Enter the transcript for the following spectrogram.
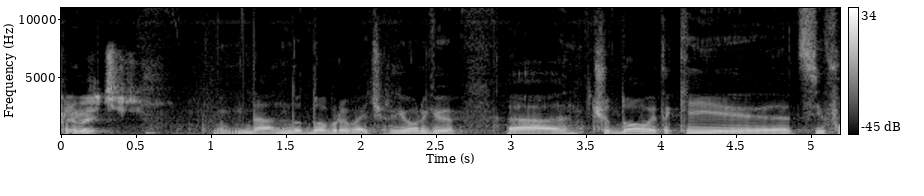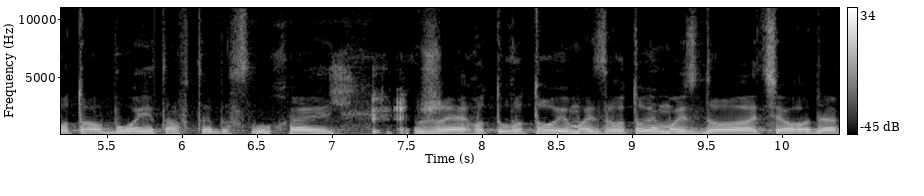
Привіт. Да, ну, добрий вечір, Георгію. Е, чудові такі е, ці фотообої там в тебе. Слухай. Вже готуємось, готуємось до цього. Да?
